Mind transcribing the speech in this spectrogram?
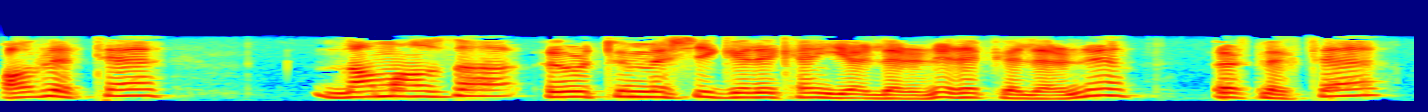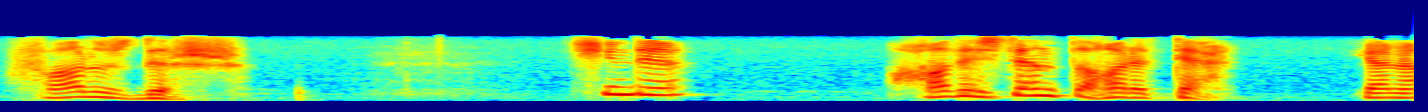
Avrette namazda örtünmesi gereken yerlerini, edep yerlerini örtmekte farzdır. Şimdi hadisten taharette yani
